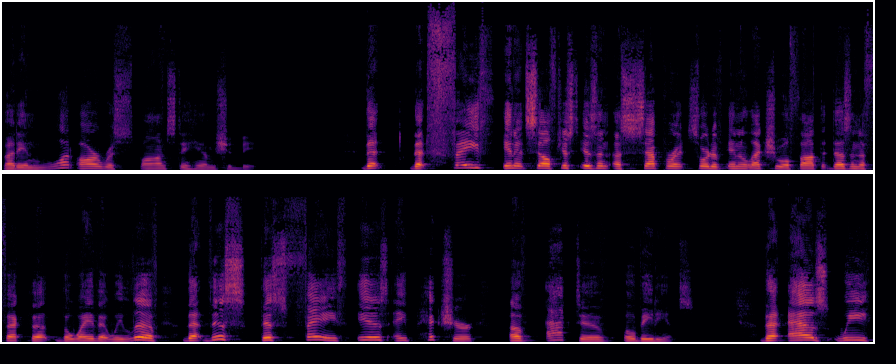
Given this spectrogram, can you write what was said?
but in what our response to Him should be. That, that faith in itself just isn't a separate sort of intellectual thought that doesn't affect the, the way that we live, that this, this faith is a picture of active obedience. That as we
